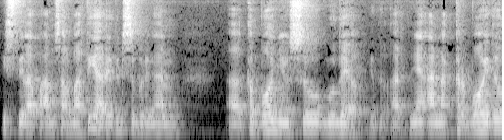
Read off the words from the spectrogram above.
istilah Pak Amsal Bahtiar itu disebut dengan uh, kebo nyusu gudel gitu. Artinya anak kerbau itu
